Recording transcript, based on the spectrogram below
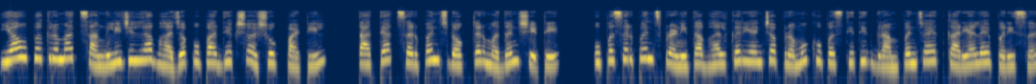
या उपक्रमात सांगली जिल्हा भाजप उपाध्यक्ष अशोक पाटील तात्यात सरपंच डॉक्टर मदन शेटे उपसरपंच प्रणिता भालकर यांच्या प्रमुख उपस्थितीत ग्रामपंचायत कार्यालय परिसर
